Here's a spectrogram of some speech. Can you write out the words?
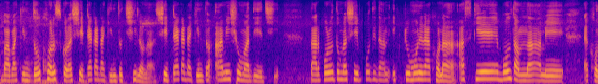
বাবা কিন্তু খরচ করার সে টাকাটা কিন্তু ছিল না। সে টাকাটা কিন্তু আমি সমা দিয়েছি। তারপরেও তোমরা সে প্রতিদান একটু মনে রাখো না। আজকে বলতাম না আমি, এখন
